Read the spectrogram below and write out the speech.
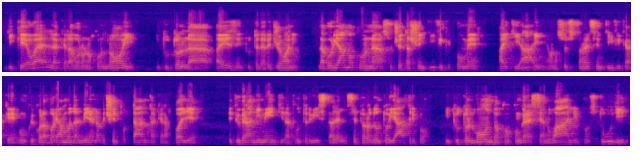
di KOL che lavorano con noi in tutto il paese, in tutte le regioni. Lavoriamo con società scientifiche come ITI, è un'associazione scientifica che, con cui collaboriamo dal 1980, che raccoglie le più grandi menti dal punto di vista del settore odontoiatrico in tutto il mondo, con congressi annuali, con studi,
